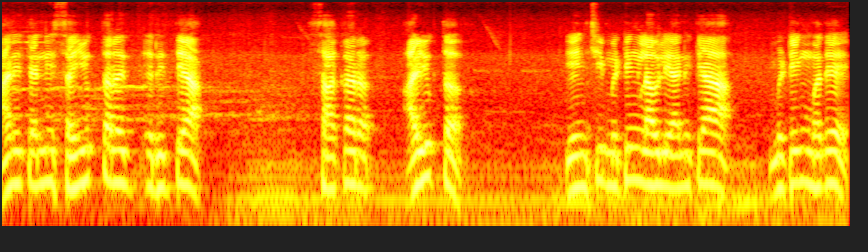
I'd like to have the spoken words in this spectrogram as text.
आणि त्यांनी संयुक्तरित्या साखर आयुक्त यांची मिटिंग लावली आणि त्या मिटिंगमध्ये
